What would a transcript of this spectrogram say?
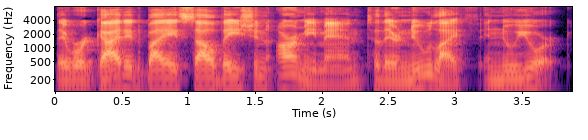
they were guided by a Salvation Army man to their new life in New York.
